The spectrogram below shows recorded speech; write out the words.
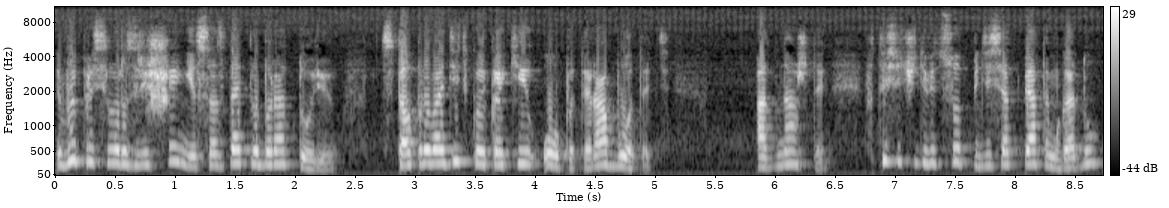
выпросил разрешение создать лабораторию, стал проводить кое-какие опыты, работать. Однажды, в 1955 году,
